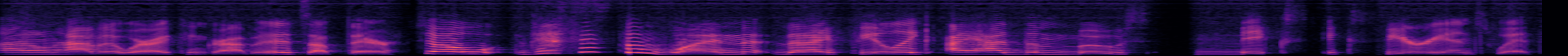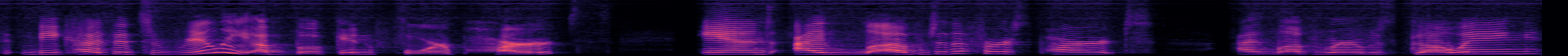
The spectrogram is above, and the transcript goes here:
I don't have it where I can grab it. It's up there. So this is the one that I feel like I had the most mixed experience with because it's really a book in four parts. And I loved the first part. I loved where it was going.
